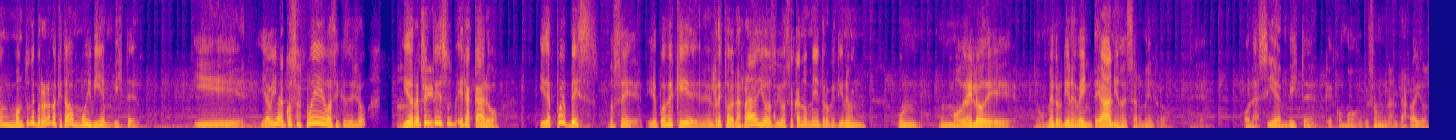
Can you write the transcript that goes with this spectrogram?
Un montón de programas que estaban muy bien, ¿viste? Y, había cosas nuevas y qué sé yo. y de ah, repente eso era caro. Y después ves, no sé, y después ves que el resto de las radios, digo, sacando Metro, que tiene un, un, modelo de. Metro tiene 20 años de ser metro. Eh, o la 100, ¿viste? Que es como. que son las, radios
